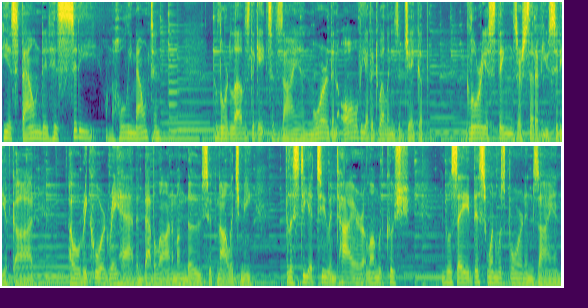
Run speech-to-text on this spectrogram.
He has founded his city on the holy mountain. The Lord loves the gates of Zion more than all the other dwellings of Jacob. Glorious things are said of you, city of God. I will record Rahab and Babylon among those who acknowledge me, Philistia too and Tyre along with Cush, and will say, This one was born in Zion.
